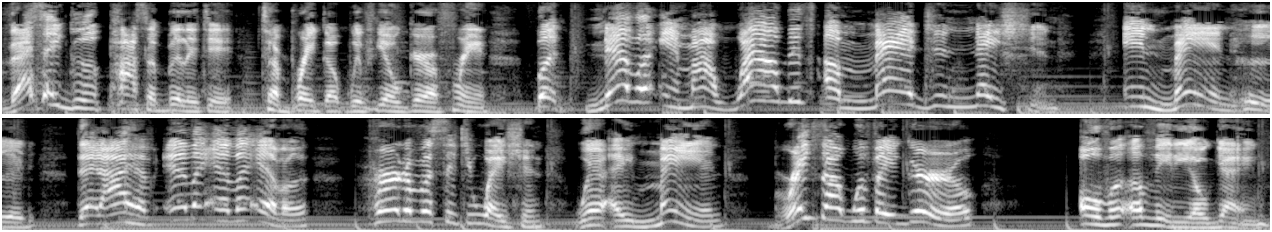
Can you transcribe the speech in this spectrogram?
that's a good possibility to break up with your girlfriend. But never in my wildest imagination in manhood that I have ever, ever, ever heard of a situation where a man breaks up with a girl over a video game.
